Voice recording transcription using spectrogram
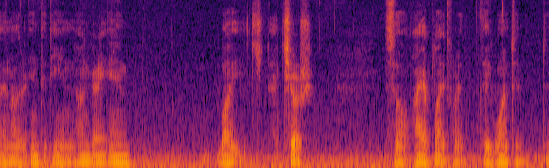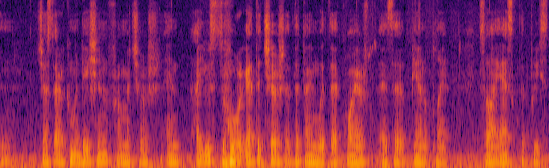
another entity in Hungary, and by ch- a church. So I applied for it. They wanted uh, just a recommendation from a church, and I used to work at the church at the time with the choir as a piano player. So I asked the priest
